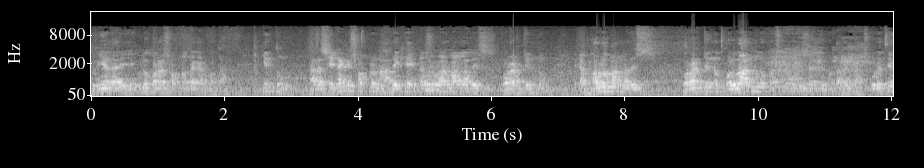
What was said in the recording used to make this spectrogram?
দুনিয়াদারি, এগুলো করার স্বপ্ন থাকার কথা। কিন্তু তারা সেটাকে স্বপ্ন না দেখে একটা সোনার বাংলাদেশ করার জন্য এটা ভালো বাংলাদেশ করার জন্য কল্যাণমূলক রাষ্ট্রপতির জন্য তারা কাজ করেছেন।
